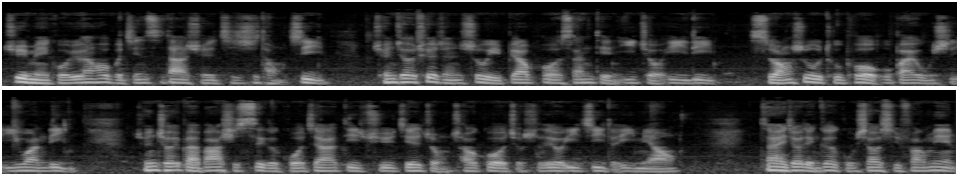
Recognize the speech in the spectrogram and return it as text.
据美国约翰霍普金斯大学及时统计。全球确诊数已飙破三点一九亿例，死亡数突破五百五十一万例。全球一百八十四个国家地区接种超过九十六亿剂的疫苗。在焦点个股消息方面，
